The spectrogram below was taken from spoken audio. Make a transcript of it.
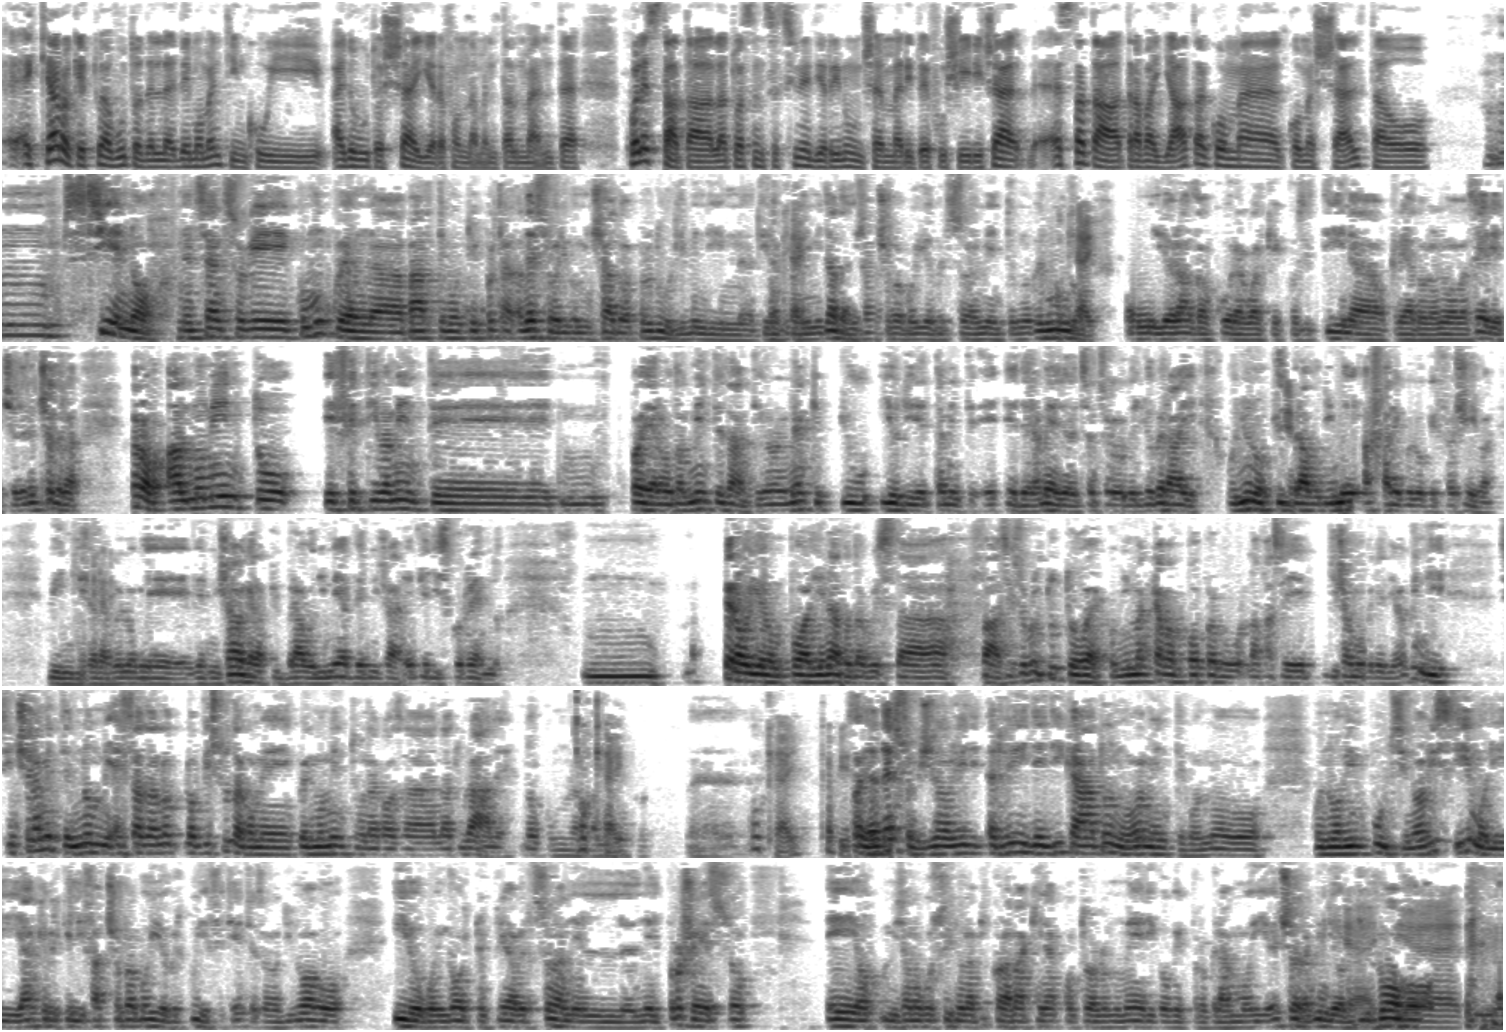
è chiaro che tu hai avuto delle, dei momenti in cui hai dovuto scegliere fondamentalmente. Qual è stata la tua sensazione di rinuncia in merito ai fucili? Cioè, è stata travagliata come, come scelta o... Mm, sì e no, nel senso che comunque è una parte molto importante. Adesso ho ricominciato a produrli, quindi in tirata okay. limitata li faccio proprio io personalmente uno per uno. Okay. Ho migliorato ancora qualche cosettina, ho creato una nuova serie, eccetera, eccetera. Però al momento effettivamente mh, poi erano talmente tanti che non ero neanche più io direttamente, ed era meglio nel senso che degli operai, ognuno più sì. bravo di me a fare quello che faceva. Quindi okay. c'era quello che verniciava che era più bravo di me a verniciare e via discorrendo. Mm, però io ero un po' alienato da questa fase, soprattutto ecco, mi mancava un po' proprio la fase, diciamo, creativa. Quindi sinceramente non mi, è stata, l'ho, l'ho vissuta come in quel momento una cosa naturale, non come una okay. Eh, ok, capisco. Poi adesso mi ci sono ridedicato nuovamente con, nuovo, con, nuovi impulsi, nuovi stimoli, anche perché li faccio proprio io, per cui effettivamente sono di nuovo io coinvolto in prima persona nel, nel processo e ho, mi sono costruito una piccola macchina a controllo numerico che programmo io, eccetera, quindi yeah, ho di nuovo yeah. il,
